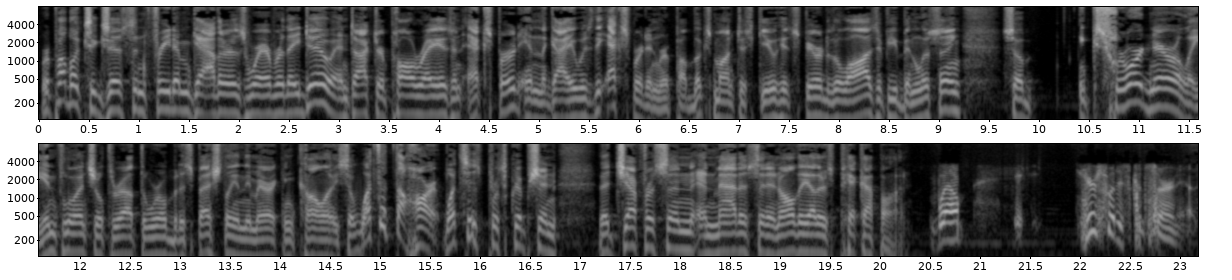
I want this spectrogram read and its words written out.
republics exist and freedom gathers wherever they do. And Dr. Paul Rahe is an expert in the guy who was the expert in republics, Montesquieu, his Spirit of the Laws. If you've been listening, so extraordinarily influential throughout the world, but especially in the American colonies. So, what's at the heart? What's his prescription that Jefferson and Madison and all the others pick up on? Well, here's what his concern is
